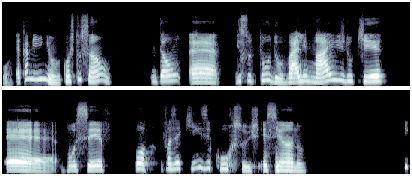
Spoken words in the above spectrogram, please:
Boa. É caminho, construção. Então, é, isso tudo vale mais do que é, você. Pô, vou fazer 15 cursos esse ano. Que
